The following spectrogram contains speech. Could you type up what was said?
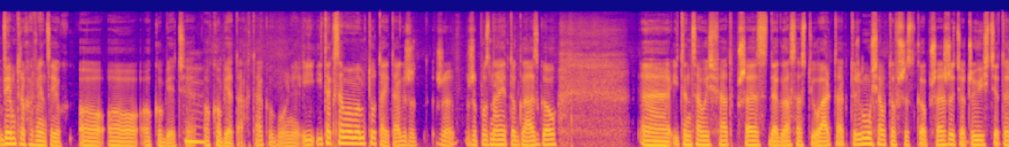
wiem trochę więcej o, o, o, kobiecie, Mm. o kobietach, tak, ogólnie. I, I tak samo mam tutaj, tak, że, że, że poznaję to Glasgow i ten cały świat przez Douglasa Stewarta, który musiał to wszystko przeżyć. Oczywiście te,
